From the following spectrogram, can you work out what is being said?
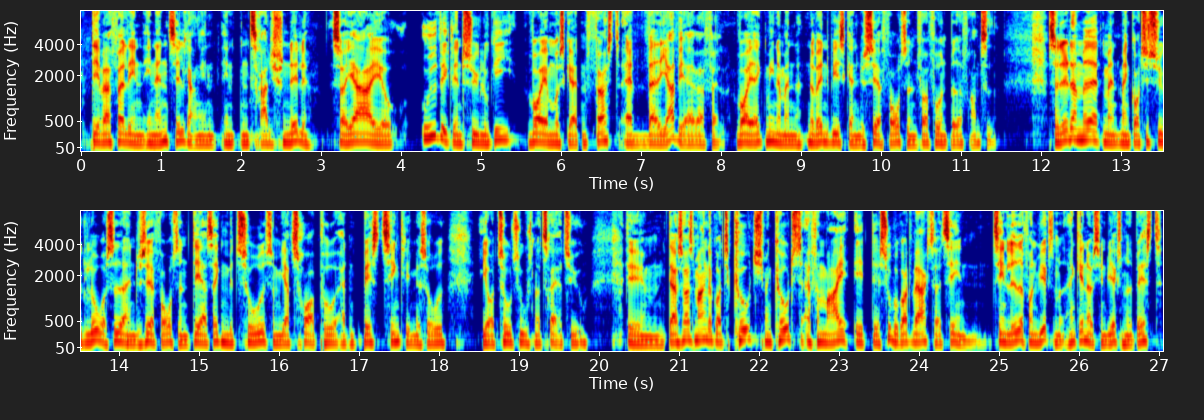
det er i hvert fald en, en anden tilgang end, end den traditionelle. Så jeg er jo udvikle en psykologi, hvor jeg måske er den første af, hvad jeg vil er i hvert fald, hvor jeg ikke mener, man nødvendigvis skal analysere fortiden for at få en bedre fremtid. Så det der med, at man, man går til psykolog og sidder og analyserer fortiden, det er altså ikke en metode, som jeg tror på er den bedst tænkelige metode i år 2023. Øhm, der er så også mange, der går til coach, men coach er for mig et øh, uh, super godt værktøj til en, til en leder for en virksomhed. Han kender jo sin virksomhed bedst.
